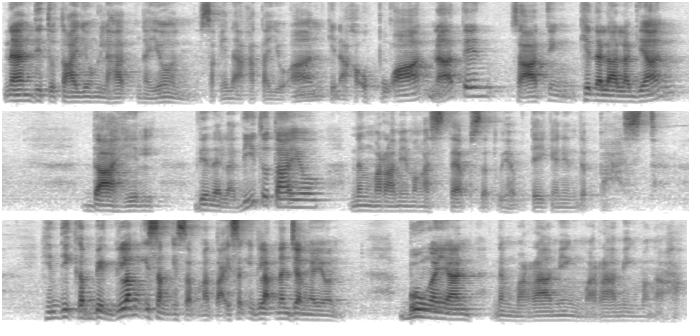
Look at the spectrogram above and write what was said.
Nandito tayong lahat ngayon sa kinakatayuan, kinakaupuan natin, sa ating kinalalagyan, dahil dinala dito tayo ng marami mga steps that we have taken in the past. Hindi ka biglang isang kisap mata, isang iglap nandyan ngayon. Bunga yan ng maraming maraming mga hakbang.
